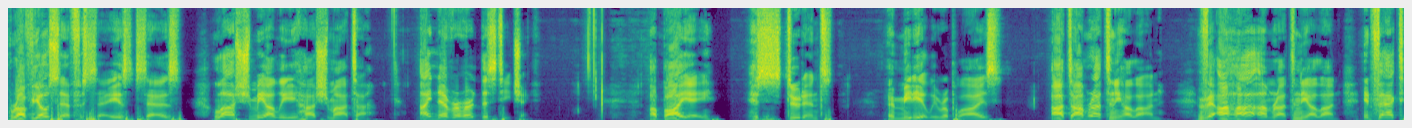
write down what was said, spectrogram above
Rav Yosef says, says La shmi'ali hashmata. I never heard this teaching. Abaye, his student, immediately replies, At amratni halan. Ve'aha amratni halan. In fact,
